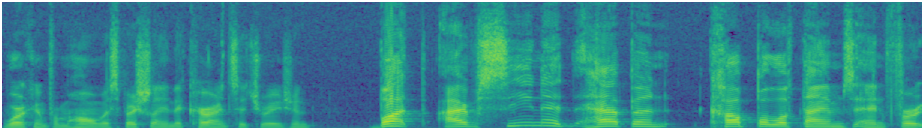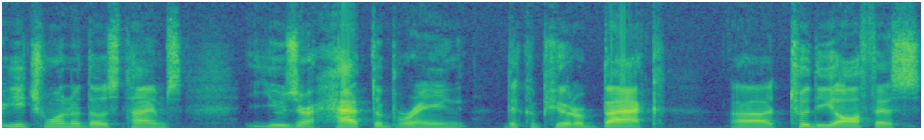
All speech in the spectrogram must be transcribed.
working from home especially in the current situation. But I've seen it happen couple of times and for each one of those times user had to bring the computer back uh, to the office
